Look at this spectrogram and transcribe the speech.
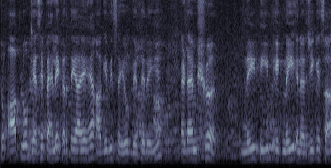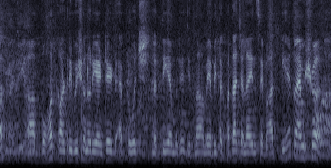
तो आप लोग जैसे पहले करते आए हैं, आगे भी सहयोग देते रहिए। एंड आई एम श्योर नई टीम, एक नई एनर्जी के साथ बहुत कंट्रीब्यूशन ओरिएंटेड अप्रोच लगती है मुझे, जितना हमें अभी तक पता चला है इनसे बात की है। तो I am sure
